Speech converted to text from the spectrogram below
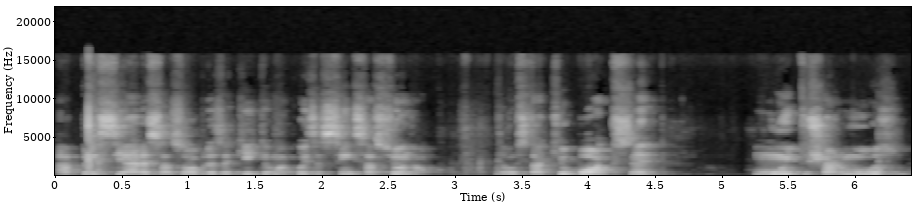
apreciar essas obras aqui, que é uma coisa sensacional. Então está aqui o box, né? Muito charmoso,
